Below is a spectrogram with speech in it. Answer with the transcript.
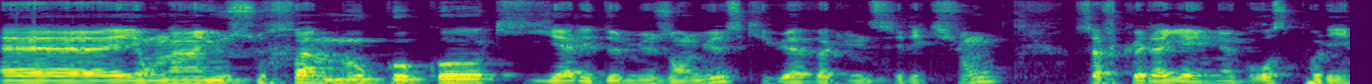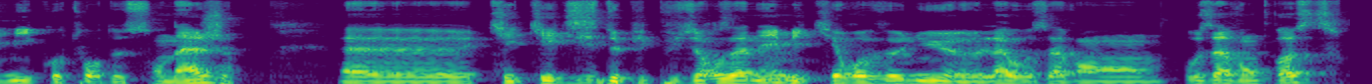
Euh, et on a un Youssoufa Mokoko qui allait de mieux en mieux, ce qui lui a valu une sélection. Sauf que là, il y a une grosse polémique autour de son âge qui, qui, existe depuis plusieurs années, mais qui est revenu euh, là aux avant aux avant-postes.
